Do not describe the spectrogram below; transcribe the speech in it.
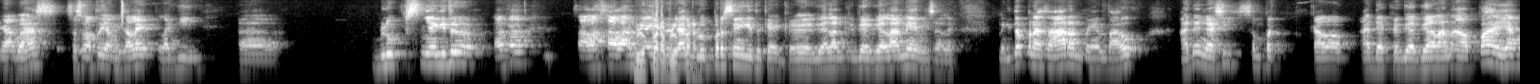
nggak bahas sesuatu yang misalnya lagi eh, bloopsnya gitu, apa salah-salahnya Blooper, gitu kan, blooper. bloopersnya gitu kayak kegagalan-kegagalannya misalnya. Nah kita penasaran, pengen tahu ada nggak sih sempet kalau ada kegagalan apa yang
